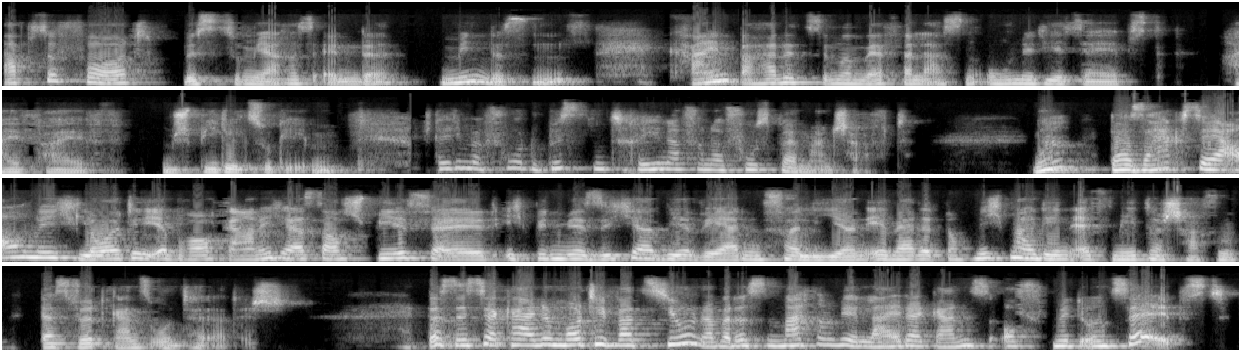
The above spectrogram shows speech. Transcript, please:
ab sofort bis zum Jahresende mindestens kein Badezimmer mehr verlassen, ohne dir selbst High Five im Spiegel zu geben. Stell dir mal vor, du bist ein Trainer von einer Fußballmannschaft. Ne? Da sagst du ja auch nicht, Leute, ihr braucht gar nicht erst aufs Spielfeld. Ich bin mir sicher, wir werden verlieren. Ihr werdet noch nicht mal den Elfmeter schaffen. Das wird ganz unterirdisch. Das ist ja keine Motivation, aber das machen wir leider ganz oft mit uns selbst.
